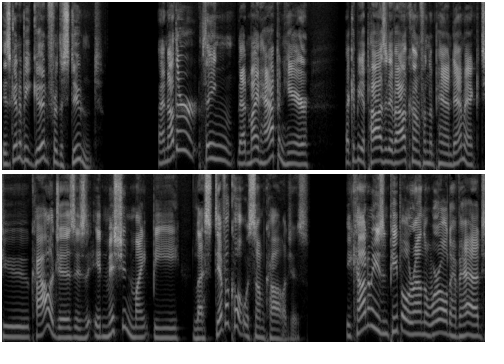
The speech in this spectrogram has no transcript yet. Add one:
is going to be good for the student. Another thing that might happen here that could be a positive outcome from the pandemic to colleges is admission might be less difficult with some colleges. Economies and people around the world have had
